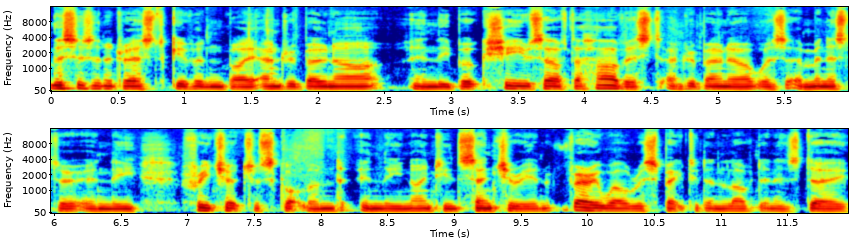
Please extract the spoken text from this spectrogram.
This is an address given by Andrew Bonar in the book Sheaves After Harvest. Andrew Bonar was a minister in the Free Church of Scotland in the 19th century and very well respected and loved in his day.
